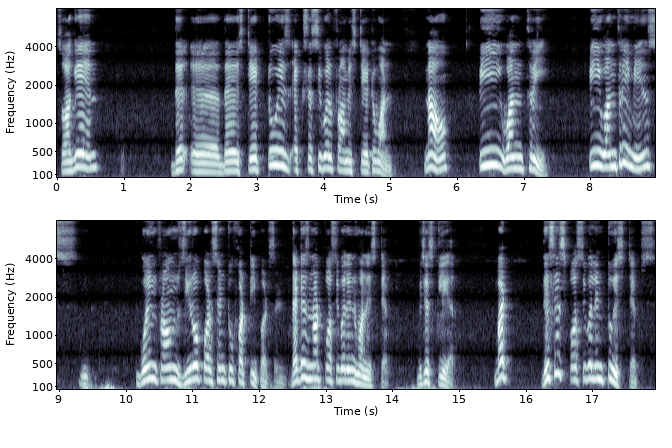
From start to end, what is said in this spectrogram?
So, again the, uh, the state 2 is accessible from state 1. Now, P13 P13 means going from 0% to 40%. That is not possible in one step, which is clear. But this is possible in two steps.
